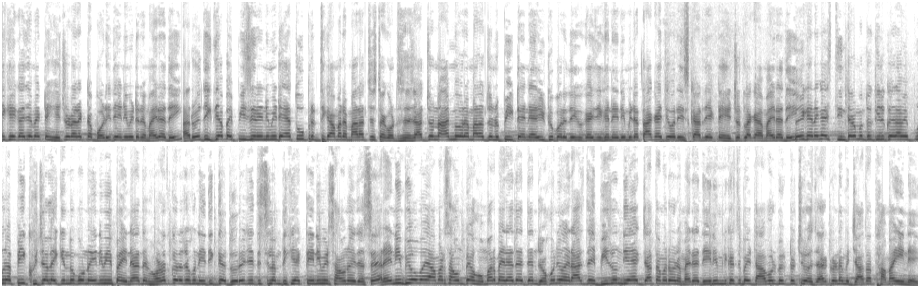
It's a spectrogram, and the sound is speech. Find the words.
দেখে গাইজ আমি একটা হেচোড আর একটা বডি দিয়ে এনিমিটারে মাইরা দেই। আর ওই দিক দিয়ে ভাই পিসের এনিমিটা এত উপরে থেকে আমার মারার চেষ্টা করতেছে, যার জন্য আমি ওরা মারার জন্য পিক টাইনি। আর একটু পরে দেখি গাইজ এখানে এনিমিটা তাকাই দিয়ে ওর স্কার দিয়ে একটা হেচোড লাগায় মাইরা দেই। তো এখানে গাইজ তিনটার মতো কিল করে আমি পুরো পিক খুঁজালাই কিন্তু কোনো এনিমি পাই না। দেন হঠাৎ করে যখন এদিক দিয়ে দৌড়ে যেতেছিলাম, দেখি একটা এনিমির সাউন্ড হইতেছে। আর এনিমিও ভাই আমার সাউন্ড পেয়ে হোমার মাইরা দেয়। দেন যখনই ওই রাজ দেয় বিজন দিয়ে এক জাতা আমার ওরে মাইরা দেয় এনিমির কাছে ভাই ডাবল ভেক্টর ছিল, যার কারণে আমি জাতা থামাই নেই।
